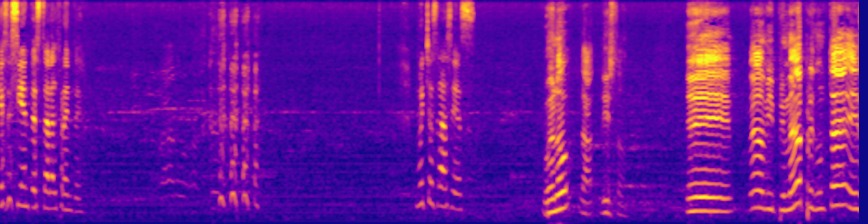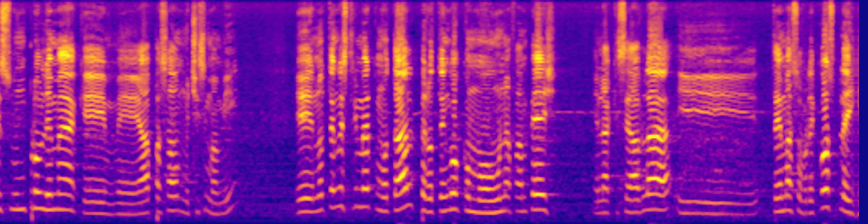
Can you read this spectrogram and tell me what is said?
¿Qué se siente estar al frente? Muchas gracias. Bueno, listo. Eh, bueno, mi primera pregunta es un problema que me ha pasado muchísimo a mí. Eh, no tengo streamer como tal, pero tengo como una fanpage en la que se habla y temas sobre cosplay.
